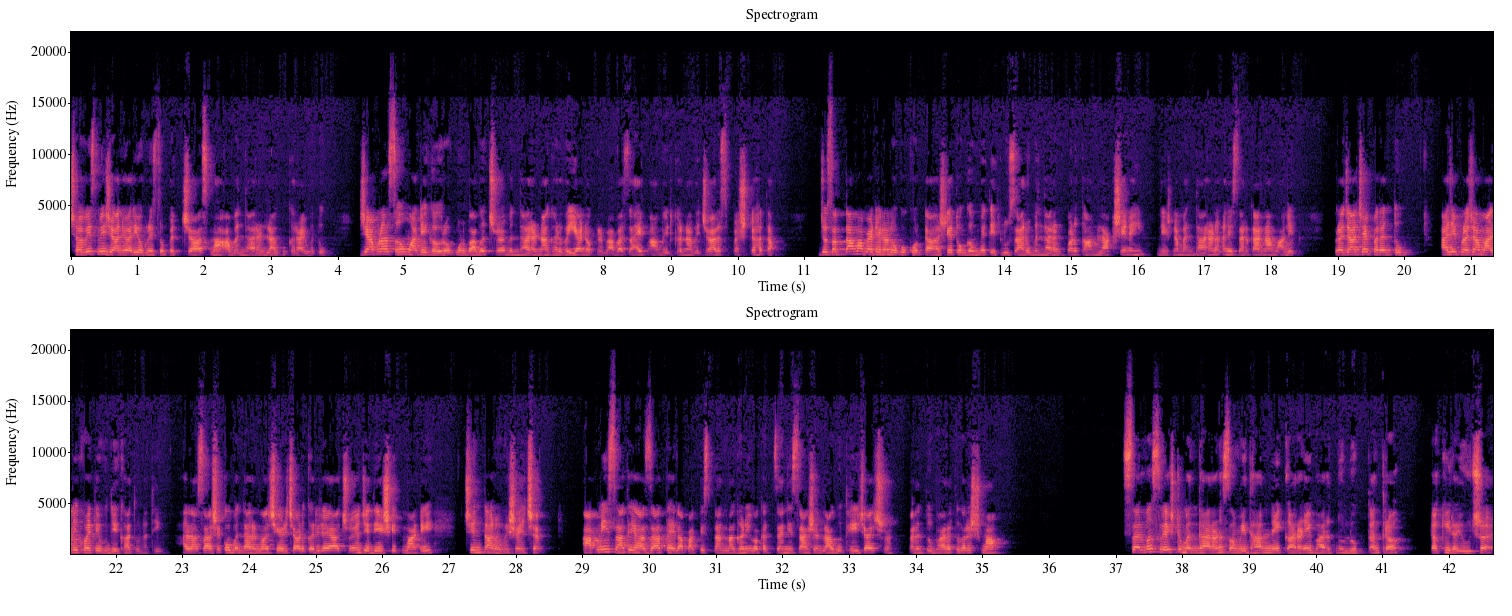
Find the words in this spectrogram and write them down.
છવ્વીસમી જાન્યુઆરી ઓગણીસો પચાસમાં આ બંધારણ લાગુ કરાયું હતું. જે આપણા સૌ માટે ગૌરવપૂર્ણ બાબત છે. બંધારણના ઘડવૈયા ડોક્ટર બાબા સાહેબ આંબેડકરના વિચાર સ્પષ્ટ હતા. જો સત્તામાં બેઠેલા લોકો ખોટા હશે તો ગમે તેટલું સારું બંધારણ પણ કામ લાગશે નહીં. દેશના બંધારણ અને સરકારના માલિક પ્રજા છે પરંતુ આજે પ્રજા માલિક હોય તેવું દેખાતું નથી. હાલના શાસકો બંધારણમાં છેડછાડ કરી રહ્યા છે, જે દેશહિત માટે ચિંતાનો વિષય છે. આપણી સાથે આઝાદ થયેલા પાકિસ્તાનમાં ઘણી વખત સૈન્ય શાસન લાગુ થઈ જાય છે, પરંતુ ભારત વર્ષમાં સર્વશ્રેષ્ઠ બંધારણ સંવિધાનને કારણે ભારતનું લોકતંત્ર ટકી રહ્યું છે.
